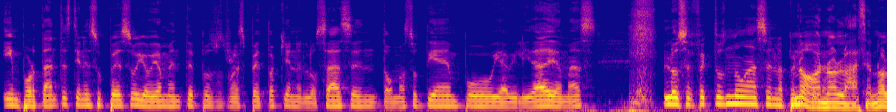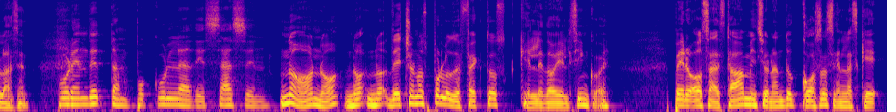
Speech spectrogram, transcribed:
importantes, tienen su peso y obviamente, pues respeto a quienes los hacen, toma su tiempo y habilidad y demás. Los efectos no hacen la película. No, no lo hacen, no lo hacen. Por ende, tampoco la deshacen. No, no, no, no. De hecho, no es por los efectos que le doy el 5, eh. Pero, o sea, estaba mencionando cosas en las que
